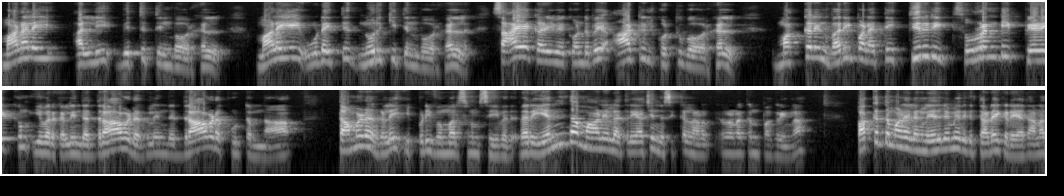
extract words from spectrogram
மணலை அள்ளி வித்து தின்பவர்கள். மலையை உடைத்து நொறுக்கி தின்பவர்கள் சாயக்கழிவை கொண்டு போய் ஆற்றில் கொட்டுபவர்கள். மக்களின் வரி பணத்தை திருடி சுரண்டி பிழைக்கும் இவர்கள். இந்த திராவிடர்கள் இந்த திராவிட கூட்டம் தான் தமிழர்களை இப்படி விமர்சனம் செய்வது. வேற எந்த மாநிலத்திலேயாச்சும் இந்த சிக்கல் நடக்குன்னு பாக்குறீங்களா? பக்கத்து மாநிலங்கள் எதுலையுமே இதுக்கு தடை கிடையாது. ஆனா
